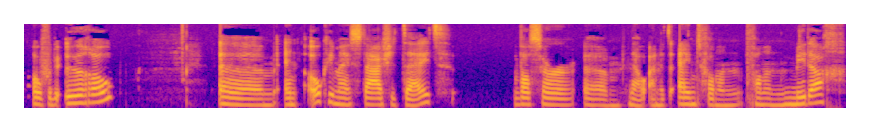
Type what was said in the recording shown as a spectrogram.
over de euro. Ehm, en ook in mijn stagetijd was er um, nou, aan het eind van een, van een middag.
